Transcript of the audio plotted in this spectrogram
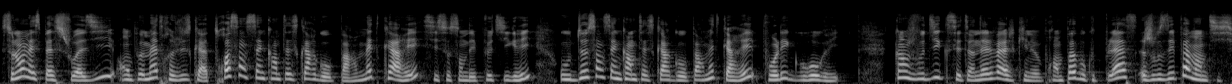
Selon l'espèce choisie, on peut mettre jusqu'à 350 escargots par mètre carré si ce sont des petits gris ou 250 escargots par mètre carré pour les gros gris. Quand je vous dis que c'est un élevage qui ne prend pas beaucoup de place, je vous ai pas menti.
